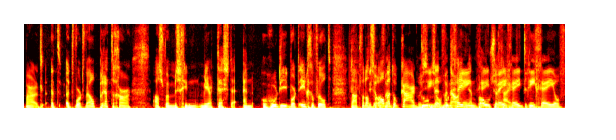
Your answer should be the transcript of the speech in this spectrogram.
maar het, het, het wordt wel prettiger als we misschien meer testen. En hoe die wordt ingevuld, laten we dat dus vooral met elkaar doen. Het of moet het nou geen 1G, 2G, 3G of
